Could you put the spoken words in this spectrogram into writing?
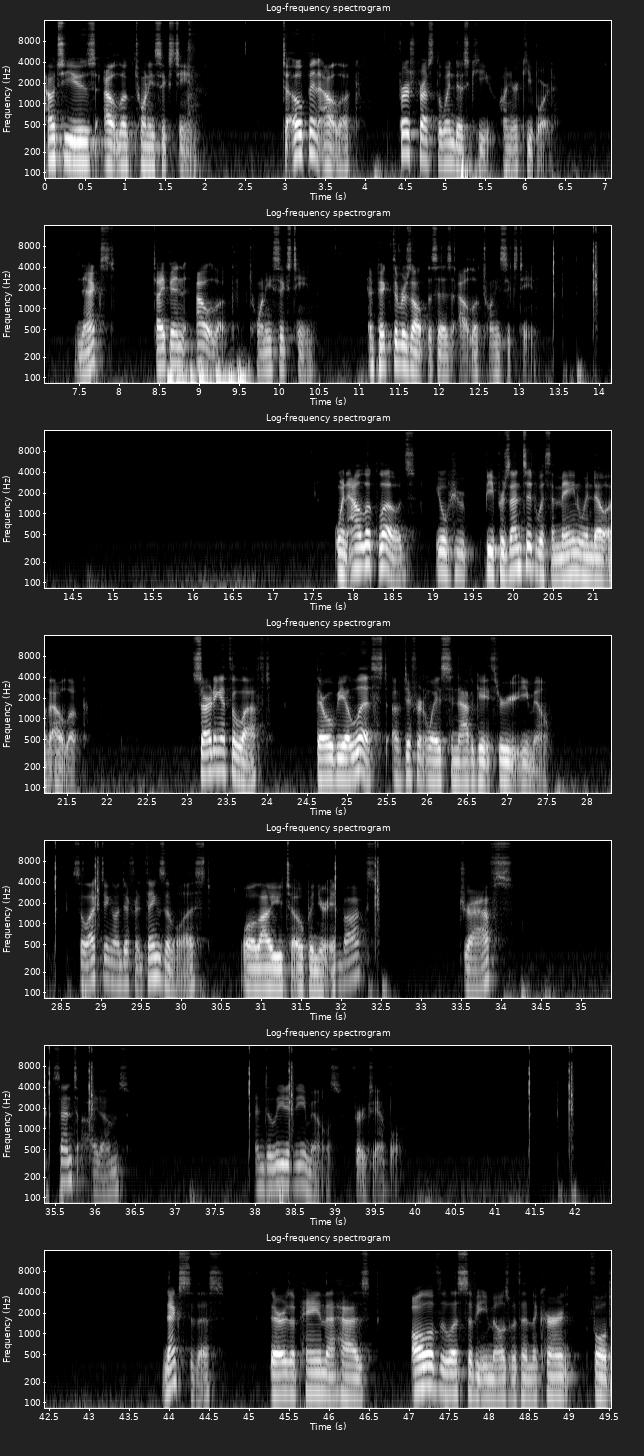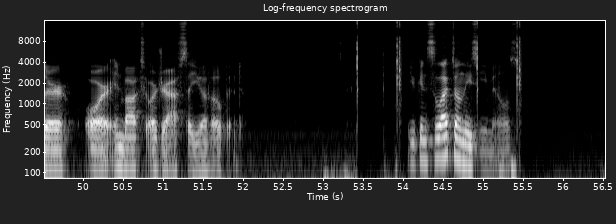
How to use Outlook 2016. To open Outlook, first press the Windows key on your keyboard. Next, type in Outlook 2016 and pick the result that says Outlook 2016. When Outlook loads, you will be presented with the main window of Outlook. Starting at the left, there will be a list of different ways to navigate through your email. Selecting on different things in the list will allow you to open your inbox, drafts, sent items, and deleted emails, for example. Next to this, there is a pane that has all of the lists of emails within the current folder or inbox or drafts that you have opened. You can select on these emails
